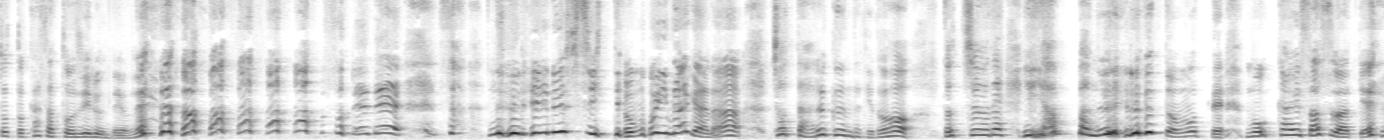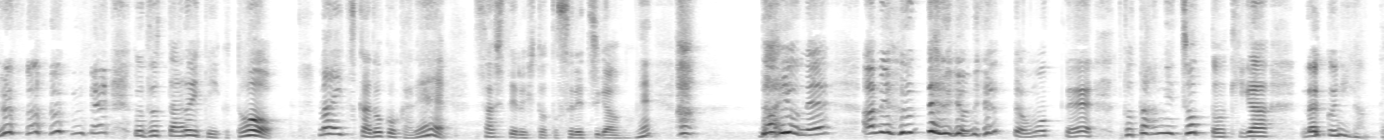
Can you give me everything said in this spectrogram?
ちょっと傘閉じるんだよね。それで、さ、濡れるしって思いながら、ちょっと歩くんだけど、途中で、いや、やっぱ濡れると思って、もう一回刺すわけ。で、こうずっと歩いていくと、まあ、いつかどこかで刺してる人とすれ違うのね。あだよね雨降ってるよねって思って、途端にちょっと気が楽になって、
